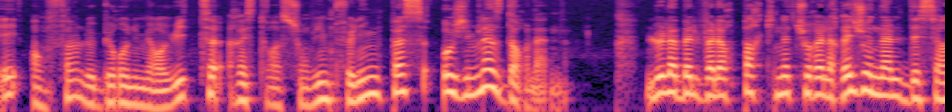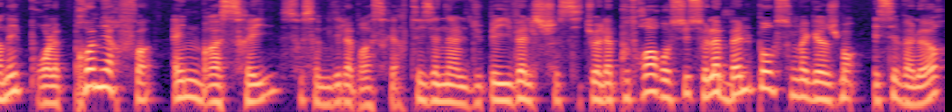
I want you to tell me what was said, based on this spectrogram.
Et enfin, le bureau numéro 8, restauration Wimfeling, passe au gymnase d'Orlan. Le label Valeur Parc Naturel Régional décerné pour la première fois à une brasserie. Ce samedi, la brasserie artisanale du Pays Welsh située à la Poutre a reçu ce label pour son engagement et ses valeurs.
